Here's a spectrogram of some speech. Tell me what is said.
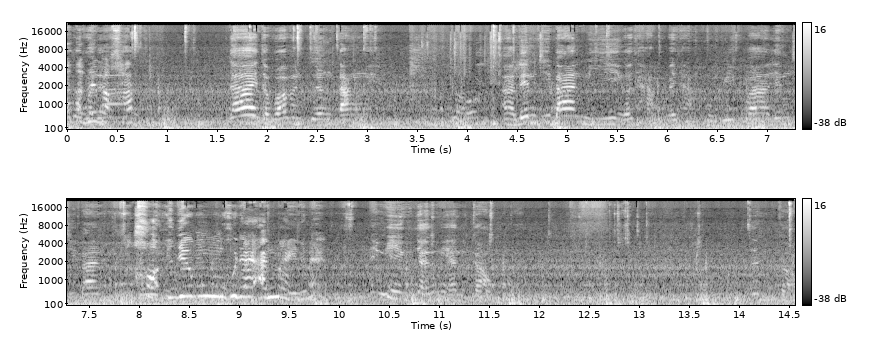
าเอาได้เปล่าครับได้แต่ว่ามันเปลืองตังค์ไงเหรออ่าเล่มที่บ้านมีก็ถามไปถามคุณวิกว่าเล่มที่บ้านมีขอยืมคุณยายอันใหม่ได้ไหมไม่มีคุณยายก็มีอันเก่าเล่มเก่า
